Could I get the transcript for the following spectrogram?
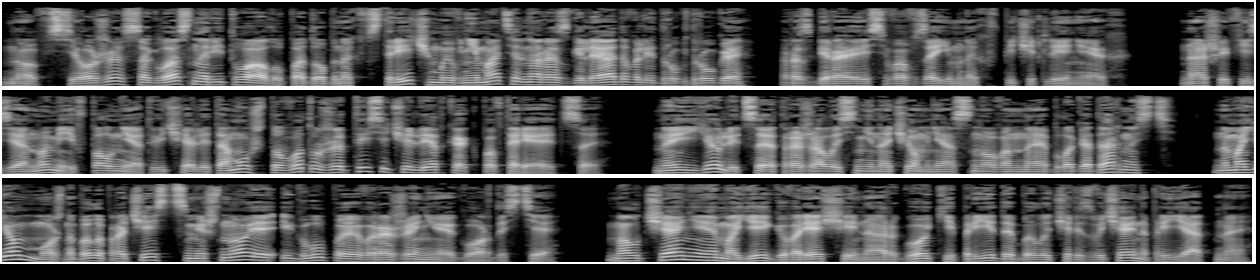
Но все же, согласно ритуалу подобных встреч, мы внимательно разглядывали друг друга, разбираясь во взаимных впечатлениях. Наши физиономии вполне отвечали тому, что вот уже тысячи лет как повторяется. На ее лице отражалась ни на чем не основанная благодарность, на моем можно было прочесть смешное и глупое выражение гордости. Молчание моей говорящей на арго Киприды было чрезвычайно приятно.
